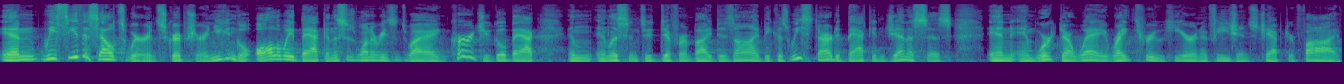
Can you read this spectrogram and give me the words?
And we see this elsewhere in Scripture, and you can go all the way back, and this is one of the reasons why I encourage you go back and, and listen to Different by Design, because we started back in Genesis and, and worked our way right through here in Ephesians chapter 5.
